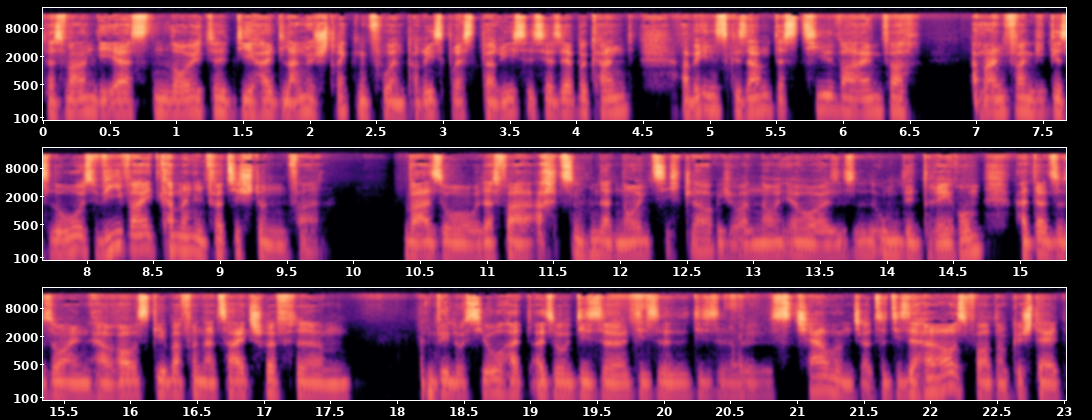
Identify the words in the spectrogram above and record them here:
Das waren die ersten Leute, die halt lange Strecken fuhren. Paris, Brest, Paris ist ja sehr bekannt. Aber insgesamt das Ziel war einfach, am Anfang ging es los. Wie weit kann man in 40 Stunden fahren? War so, das war 1890, glaube ich, oder um den Dreh rum. Hat also so ein Herausgeber von der Zeitschrift ähm, Velocio hat also diese, diese, diese Challenge, also diese Herausforderung gestellt.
